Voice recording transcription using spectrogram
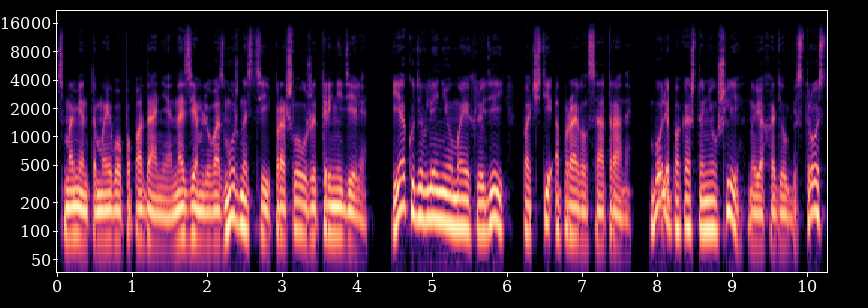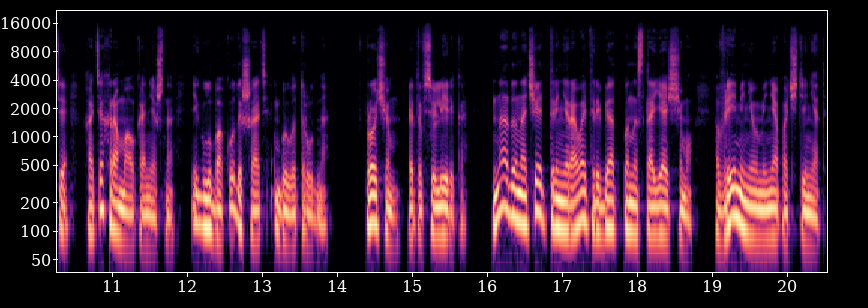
С момента моего попадания на землю возможностей прошло уже три недели — я, к удивлению моих людей, почти оправился от раны. Боли пока что не ушли, но я ходил без трости, хотя хромал, конечно, и глубоко дышать было трудно. Впрочем, это все лирика. Надо начать тренировать ребят по-настоящему. Времени у меня почти нет.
